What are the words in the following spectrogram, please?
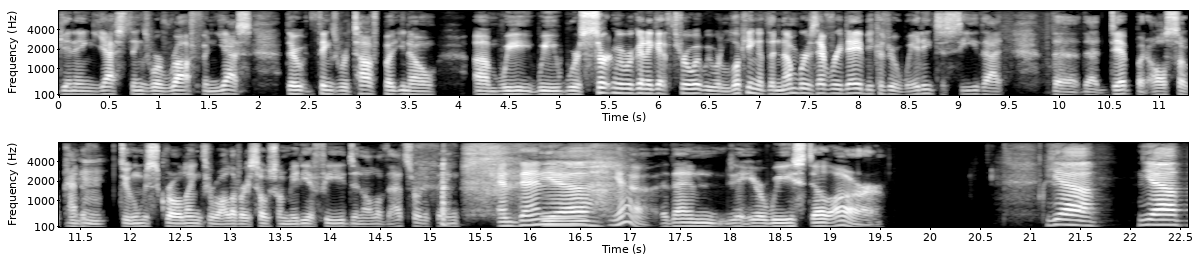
beginning. Yes, things were rough, and yes, there things were tough. But you know, um, we we were certain we were going to get through it. We were looking at the numbers every day because we were waiting to see that the that dip, but also kind of doom scrolling through all of our social media feeds and all of that sort of thing. And then Yeah. yeah, then here we still are. Yeah. Yeah.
